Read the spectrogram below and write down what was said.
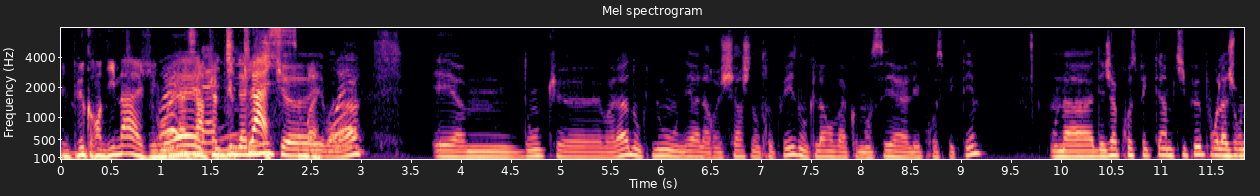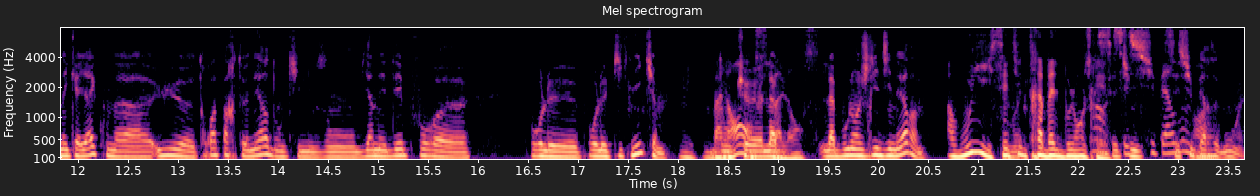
Une plus grande image, une Ouais, un peu plus dynamique, classe. euh, ouais. et voilà. Ouais. Et euh, donc euh, voilà, donc nous on est à la recherche d'entreprises. Donc là on va commencer à les prospecter. On a déjà prospecté un petit peu pour la journée kayak. On a eu euh, trois partenaires donc qui nous ont bien aidés pour euh, pour le pour le pique-nique. Balance, Donc, euh, la- balance. La boulangerie Diner. Ah oui, c'est Ouais. une très belle boulangerie. C'est super C'est bon. super Ouais. bon. ouais.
